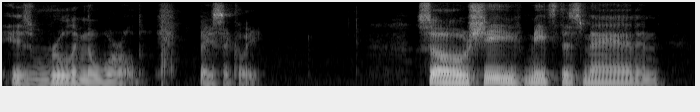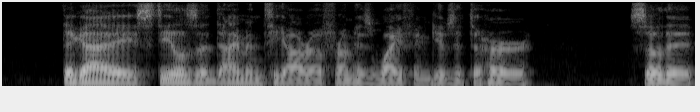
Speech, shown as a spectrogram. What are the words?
is ruling the world, basically. So she meets this man, and the guy steals a diamond tiara from his wife and gives it to her so that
